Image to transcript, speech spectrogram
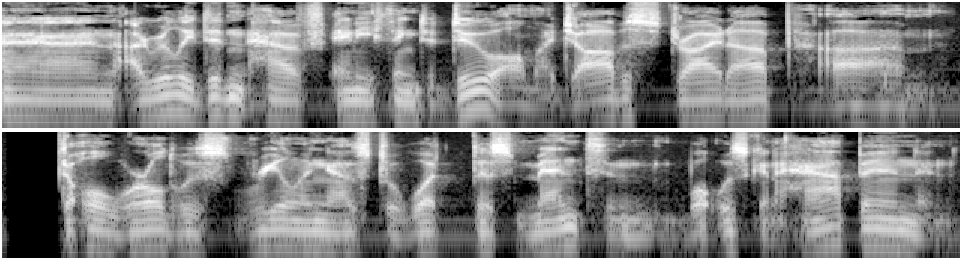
and I really didn't have anything to do. All my jobs dried up. Um, the whole world was reeling as to what this meant and what was going to happen and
